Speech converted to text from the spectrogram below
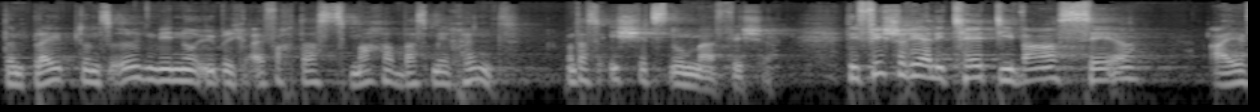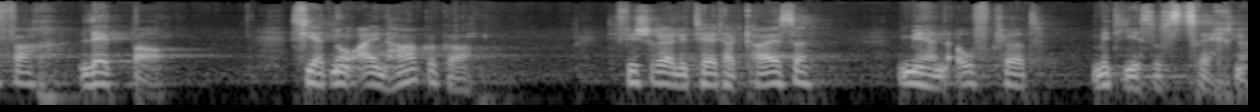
dann bleibt uns irgendwie nur übrig, einfach das zu machen, was wir können. Und das ist jetzt nun mal Fische. Die Fischerrealität, die war sehr einfach lebbar. Sie hat nur ein Haken gehabt. Die Fischerrealität hat Kaiser, wir haben aufgehört, mit Jesus zu rechnen.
